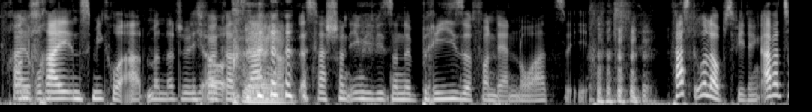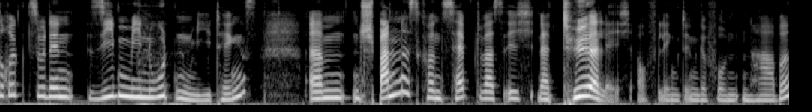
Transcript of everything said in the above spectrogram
Frei, und frei ins Mikro atmen natürlich. Ich wollte gerade sagen, ja, ja. das war schon irgendwie wie so eine Brise von der Nordsee. Fast Urlaubsfeeling. Aber zurück zu den sieben Minuten Meetings. Ähm, ein spannendes Konzept, was ich natürlich auf LinkedIn gefunden habe.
